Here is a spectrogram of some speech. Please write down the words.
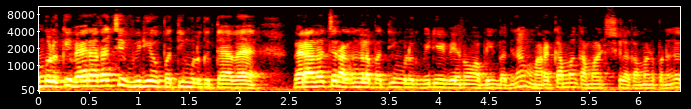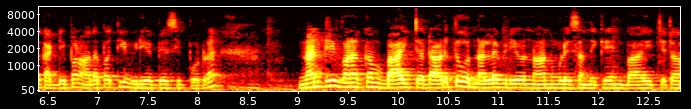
உங்களுக்கு வேற ஏதாச்சும் வீடியோ பற்றி உங்களுக்கு தேவை வேற ஏதாச்சும் ரகங்களை பற்றி உங்களுக்கு வீடியோ வேணும் அப்படின்னு பார்த்தீங்கன்னா மறக்காம கமெண்ட்ஸில் கமெண்ட் பண்ணுங்க. கண்டிப்பாக நான் அதை பற்றியும் வீடியோ பேசி போடுறேன். நன்றி வணக்கம். பாய் சட்டா அடுத்த ஒரு நல்ல வீடியோ நான் உங்களை சந்திக்கிறேன். பாய் சட்டா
